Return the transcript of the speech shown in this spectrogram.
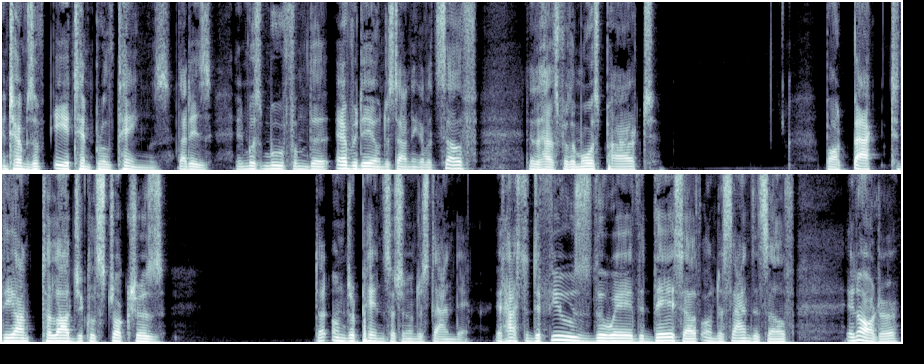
in terms of atemporal things. That is, it must move from the everyday understanding of itself that it has, for the most part, brought back to the ontological structures that underpin such an understanding. It has to diffuse the way the they self understands itself in order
